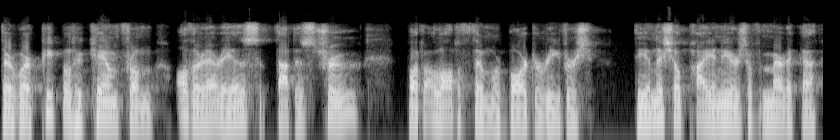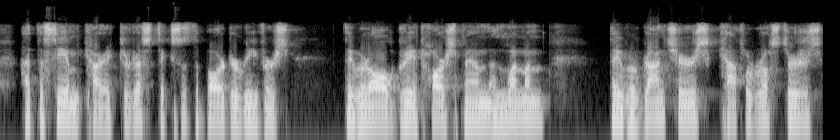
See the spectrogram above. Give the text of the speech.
There were people who came from other areas, that is true, but a lot of them were border reivers. The initial pioneers of America had the same characteristics as the border reivers. They were all great horsemen and women. They were ranchers, cattle rusters,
